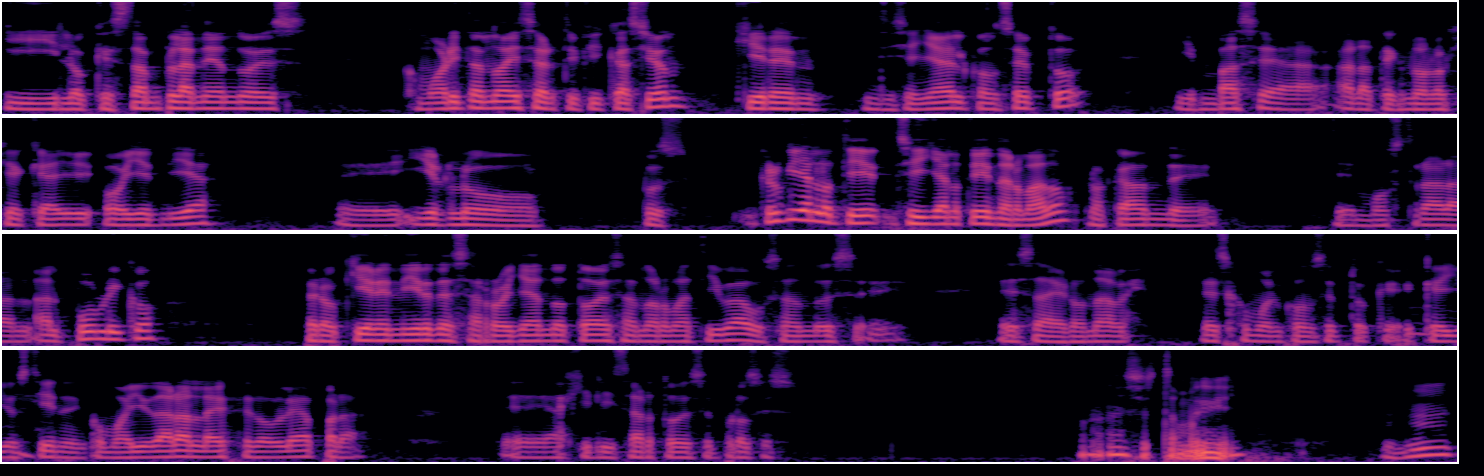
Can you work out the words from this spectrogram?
Y lo que están planeando es, como ahorita no hay certificación, quieren diseñar el concepto y en base a, a la tecnología que hay hoy en día, eh, irlo, pues creo que ya lo tienen, sí, ya lo tienen armado, lo acaban de, de mostrar al, al, público, pero quieren ir desarrollando toda esa normativa usando ese, esa aeronave. Es como el concepto que, que ellos tienen, como ayudar a la FAA para eh, agilizar todo ese proceso. Ah, eso está muy bien. Uh -huh.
